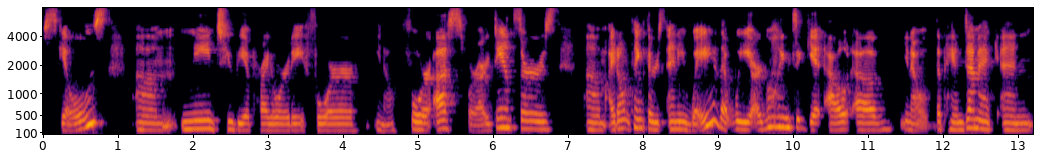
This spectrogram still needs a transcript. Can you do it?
skills um, need to be a priority for you know for us for our dancers um, i don't think there's any way that we are going to get out of you know the pandemic and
